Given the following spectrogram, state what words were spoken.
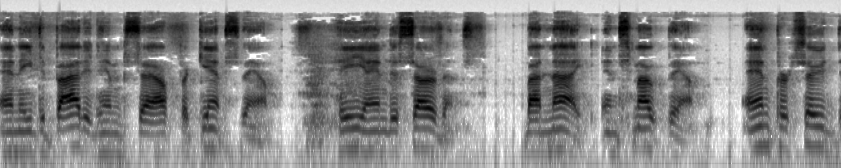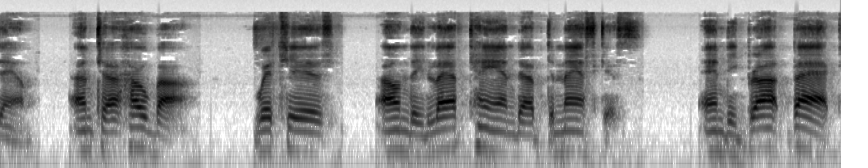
And he divided himself against them, he and his servants, by night, and smote them, and pursued them unto Hobah, which is on the left hand of Damascus. And he brought back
